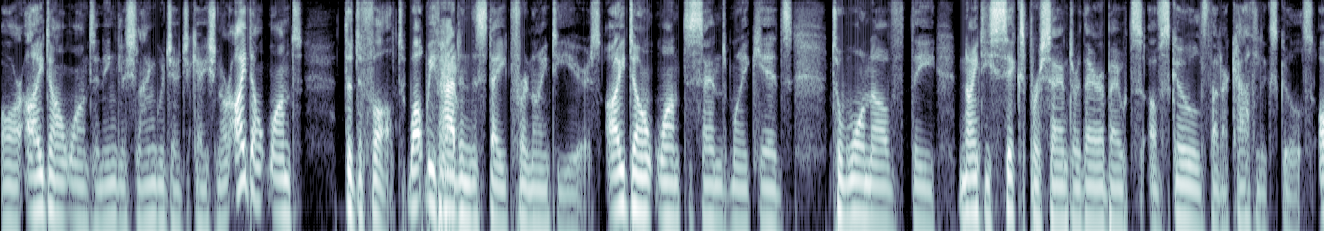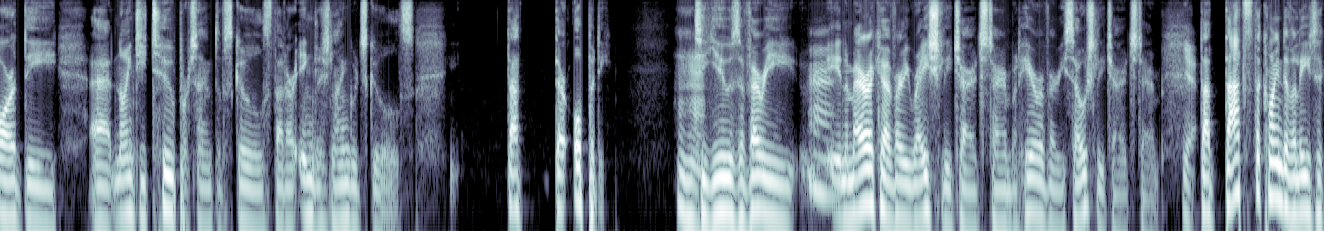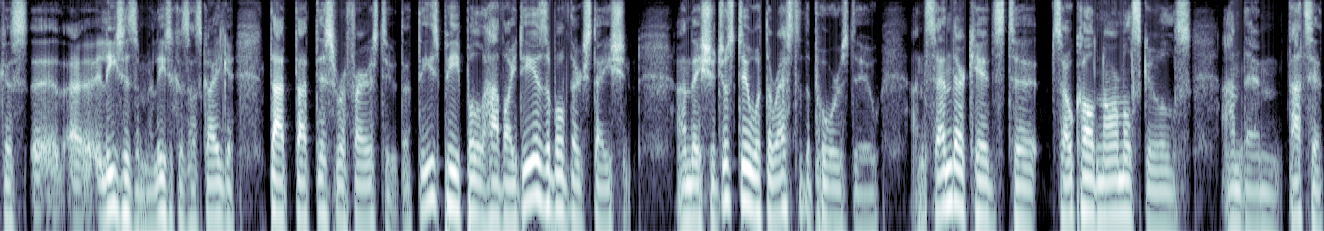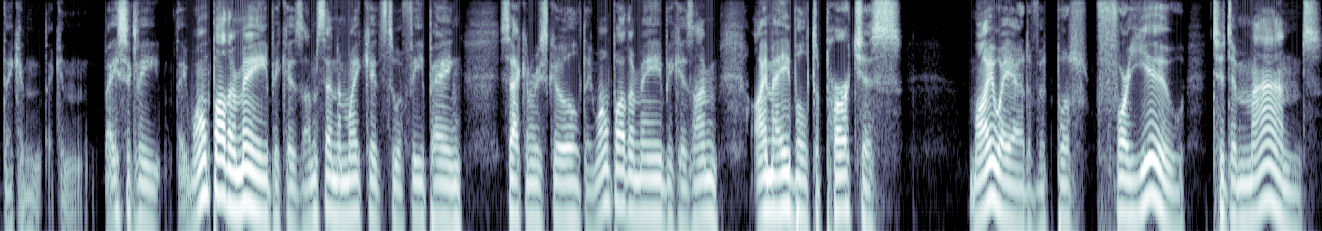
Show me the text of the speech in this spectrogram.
or I don't want an English language education, or I don't want the default, what we've had in the state for 90 years. I don't want to send my kids to one of the 96% or thereabouts of schools that are Catholic schools, or the uh, 92% of schools that are English language schools. That they're uppity Mhm. to use a very in America a very racially charged term, but here a very socially charged term. Yeah. That that's the kind of eliticus, uh, uh, elitism, eliticus as that that this refers to. That these people have ideas above their station, and they should just do what the rest of the poors do, and send their kids to so-called normal schools, and then that's it. They can they can basically they won't bother me because I'm sending my kids to a fee-paying secondary school. They won't bother me because I'm I'm able to purchase my way out of it. But for you to demand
